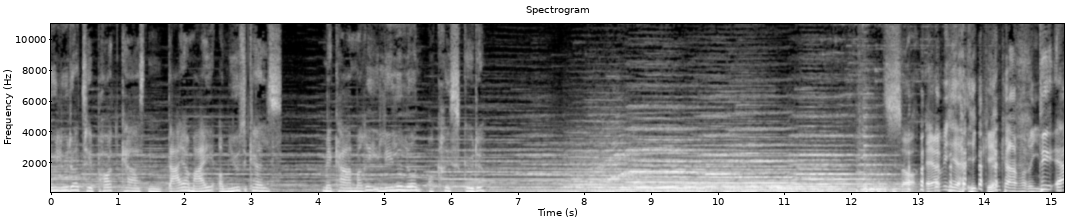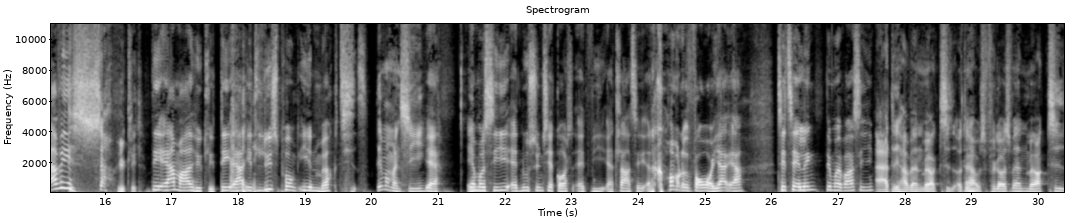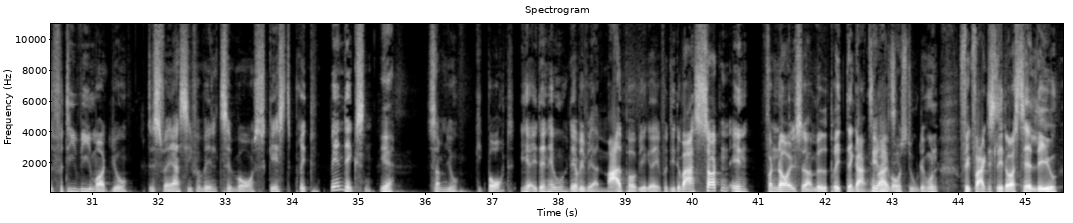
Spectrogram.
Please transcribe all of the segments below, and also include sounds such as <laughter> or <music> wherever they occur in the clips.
Du lytter til podcasten Dig og mig og musicals med Karen Marie Lillelund og Chris Skytte. Så er vi her igen, Karen Marie. Det er vi. det er så hyggeligt. Det er meget hyggeligt. Det er et lyspunkt i en mørk tid. Det må man sige. Ja, jeg må sige, at nu synes jeg godt, at vi er klar til, at der kommer noget forår. Jeg er til tælling, det må jeg bare sige. Ja, det har været en mørk tid, og det Ja. har jo selvfølgelig også været en mørk tid, fordi vi måtte jo desværre sige farvel til vores gæst, Britt Bendiksen, Ja, som jo gik bort her i den her uge. Det har vi været meget påvirket af, fordi det var sådan en fornøjelse at møde Britt, dengang hun var rigtigt. i vores studie. Hun fik faktisk lidt også til at leve,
